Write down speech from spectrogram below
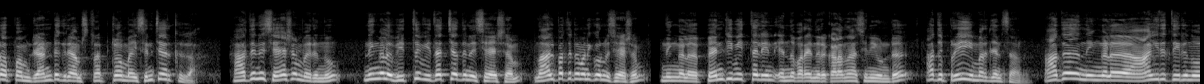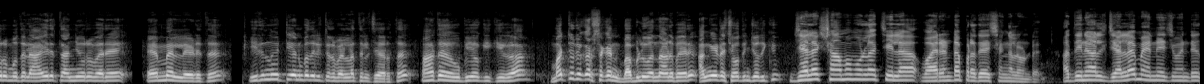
അതോടൊപ്പം രണ്ട് ഗ്രാം സ്ട്രെപ്റ്റോമൈസിൻ ചേർക്കുക. അതിനുശേഷം വരുന്നു നിങ്ങൾ വിത്ത് വിതച്ചതിന് ശേഷം നാൽപ്പത്തെട്ട് മണിക്കൂറിന് ശേഷം നിങ്ങൾ പെന്റിമിത്തലിൻ എന്ന് പറയുന്ന ഒരു കളനാശിനി ഉണ്ട് അത് പ്രീ ഇമർജൻസ് ആണ്. അത് നിങ്ങൾ ആയിരത്തി ഇരുന്നൂറ് മുതൽ ആയിരത്തി അഞ്ഞൂറ് വരെ എം എൽ എടുത്ത് ഇരുന്നൂറ്റി അൻപത് ലിറ്റർ വെള്ളത്തിൽ ചേർത്ത് അത് ഉപയോഗിക്കുക. മറ്റൊരു കർഷകൻ ബബ്ലു എന്നാണ് പേര്. അങ്ങയുടെ ചോദ്യം ചോദിക്കൂ. ജലക്ഷാമമുള്ള ചില വരണ്ട പ്രദേശങ്ങളുണ്ട്. അതിനാൽ ജല മാനേജ്മെന്റ്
